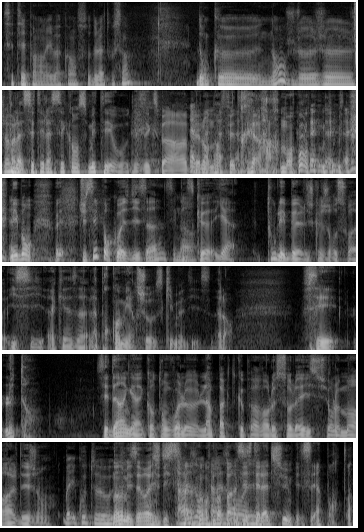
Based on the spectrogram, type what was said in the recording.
c'était pendant les vacances de la Toussaint. Donc euh, non, je, je voilà, c'était la séquence météo des experts. On en fait très rarement. Mais bon, tu sais pourquoi je dis ça? C'est parce que il y a tous les Belges que je reçois ici à Casa. La première chose qu'ils me disent, alors, c'est le temps. C'est dingue hein, quand on voit l'impact que peut avoir le soleil sur le moral des gens. Bah écoute, euh, non, mais c'est vrai, je dis ça. on va pas insister là-dessus, mais c'est important.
